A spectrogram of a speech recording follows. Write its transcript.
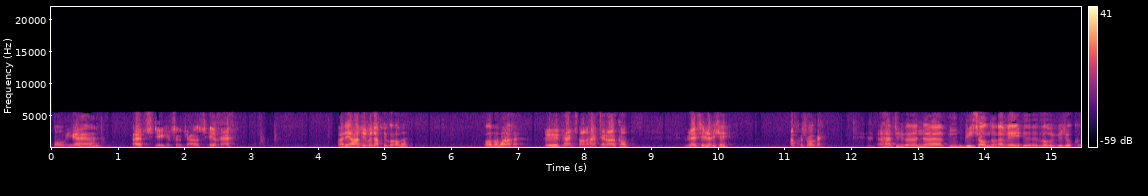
Oh ja? Uitstekend zo, Charles. Heel graag. Wanneer had u gedacht te komen? Overmorgen. U bent van harte welkom. Blijft u lunchen? Afgesproken. Hebt u een eh, bijzondere reden voor uw bezoek?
